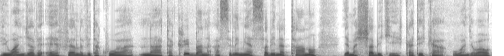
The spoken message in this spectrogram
viwanja vya AFL vitakuwa na takriban asilimia 75 ya mashabiki katika uwanja wao,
